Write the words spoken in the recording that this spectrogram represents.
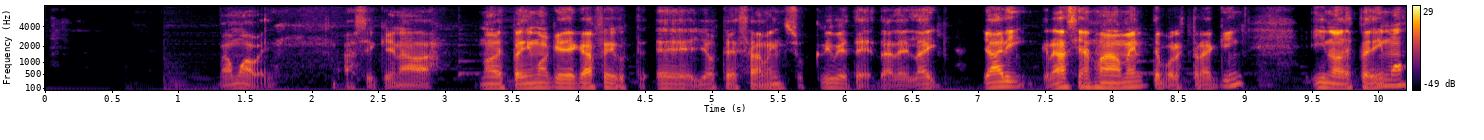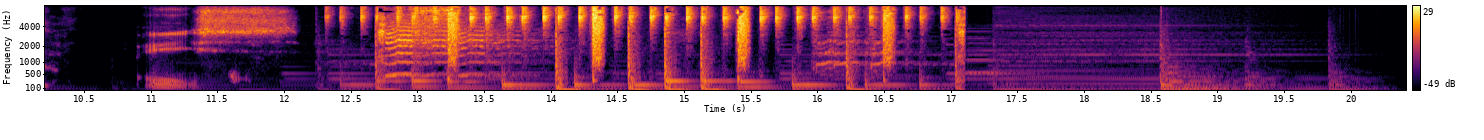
Vamos a ver. Así que nada, nos despedimos aquí de café. eh, ya ustedes saben, suscríbete, dale like. Yari, gracias nuevamente por estar aquí. Y nos despedimos. Peace.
